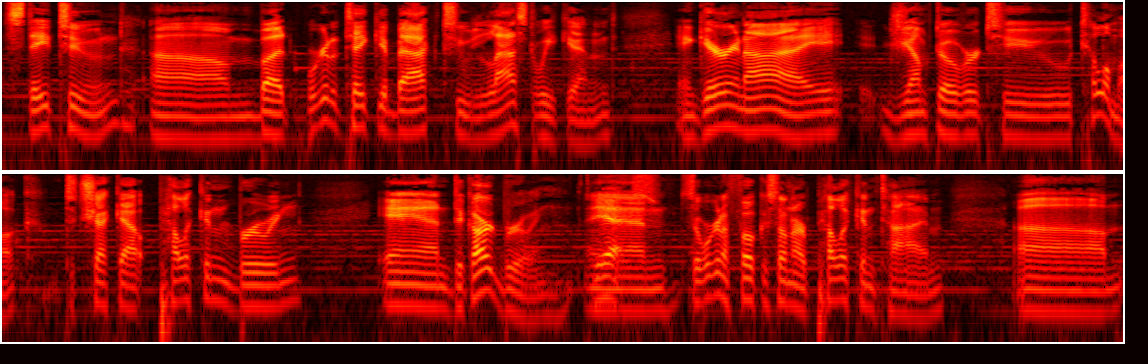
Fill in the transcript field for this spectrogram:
stay tuned. Um, but we're going to take you back to last weekend, and Gary and I jumped over to Tillamook to check out Pelican Brewing and de Garde Brewing. Yes. And so we're going to focus on our Pelican time. Um,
